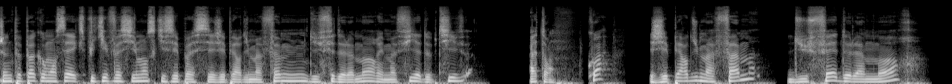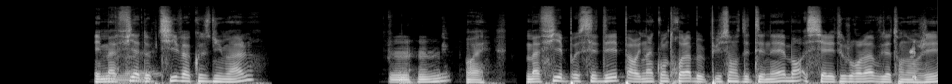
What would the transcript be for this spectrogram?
Je ne peux pas commencer à expliquer facilement ce qui s'est passé. J'ai perdu ma femme du fait de la mort et ma fille adoptive. Attends, quoi? J'ai perdu ma femme du fait de la mort et ma fille Ouais. adoptive à cause du mal. Mhm. Ma fille est possédée par une incontrôlable puissance des ténèbres. Si elle est toujours là, vous êtes en danger.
